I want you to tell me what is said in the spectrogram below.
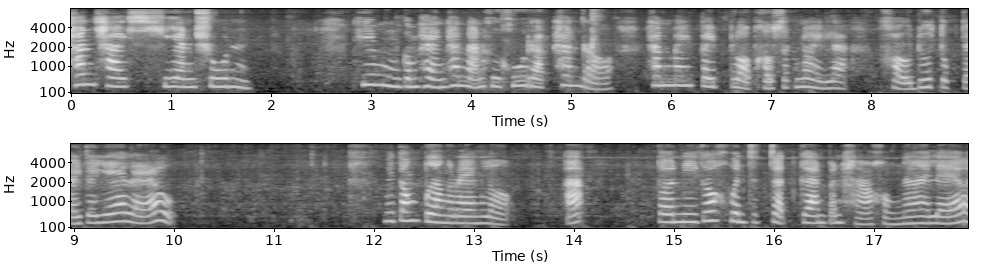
ท่านชายเชียนชุน ที่มุมกำแพงท่านนั้นคือคู่รักท่านหรอ ท่านไม่ไปปลอบเขาสักหน่อยล่ะ เขาดูตกใจจะแย่แล้ว ไม่ต้องเปลืองแรงหรอก อะ ตอนนี้ก็ควรจะจัดการปัญหาของนายแล้ว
